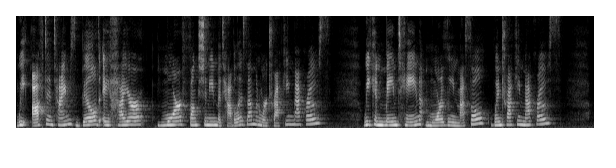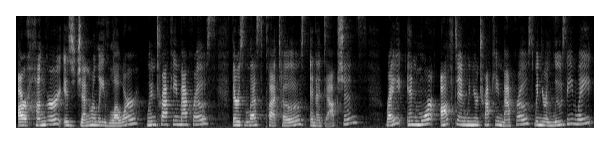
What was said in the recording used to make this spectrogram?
We oftentimes build a higher, more functioning metabolism when we're tracking macros. We can maintain more lean muscle when tracking macros. Our hunger is generally lower when tracking macros. There's less plateaus and adaptions, right? And more often, when you're tracking macros, when you're losing weight,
